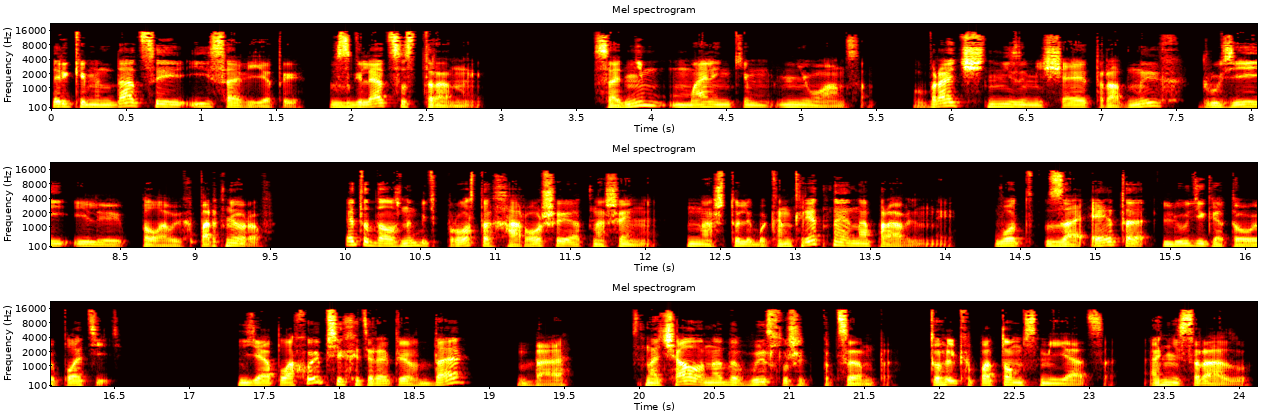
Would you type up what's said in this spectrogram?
рекомендации и советы, взгляд со стороны. С одним маленьким нюансом. Врач не замещает родных, друзей или половых партнеров. Это должны быть просто хорошие отношения, на что-либо конкретное направленные. Вот за это люди готовы платить. Я плохой психотерапевт, да? Да. Сначала надо выслушать пациента, только потом смеяться, а не сразу.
